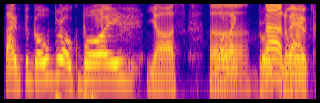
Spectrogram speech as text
Time to go broke, boys! Yes. More like broke da, nu, e back. ok.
